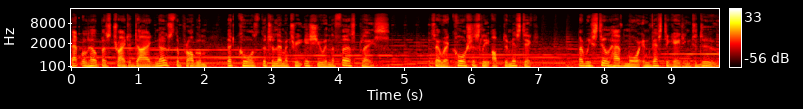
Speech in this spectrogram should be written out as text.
That will help us try to diagnose the problem that caused the telemetry issue in the first place. So we're cautiously optimistic, but we still have more investigating to do.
